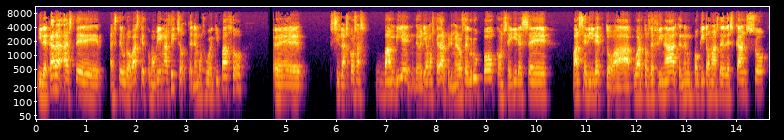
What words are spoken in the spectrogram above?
Y de cara a este, a este Eurobásquet, como bien has dicho, tenemos un equipazo. Eh, si las cosas van bien, deberíamos quedar primeros de grupo, conseguir ese pase directo a cuartos de final, tener un poquito más de descanso,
